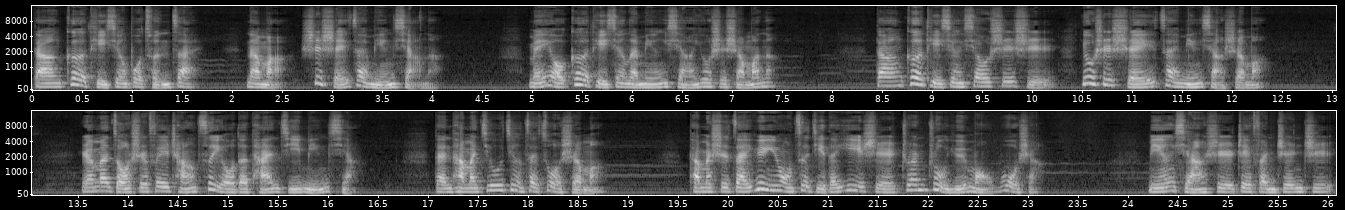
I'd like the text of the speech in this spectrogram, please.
当个体性不存在，那么是谁在冥想呢？没有个体性的冥想又是什么呢？当个体性消失时，又是谁在冥想什么？人们总是非常自由地谈及冥想，但他们究竟在做什么？他们是在运用自己的意识专注于某物上。冥想是这份真知，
